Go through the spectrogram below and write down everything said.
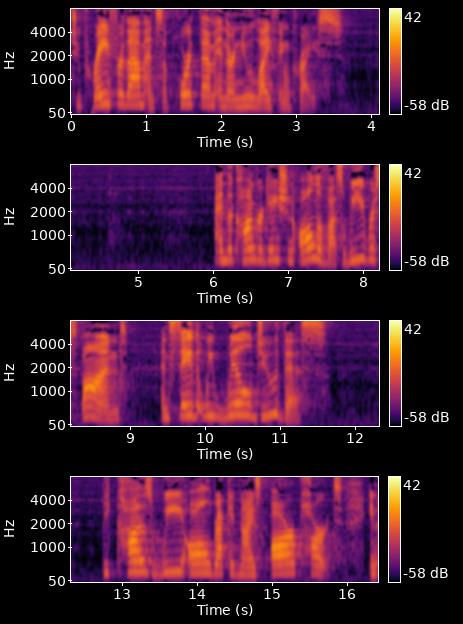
to pray for them and support them in their new life in Christ. And the congregation, all of us, we respond and say that we will do this because we all recognize our part in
